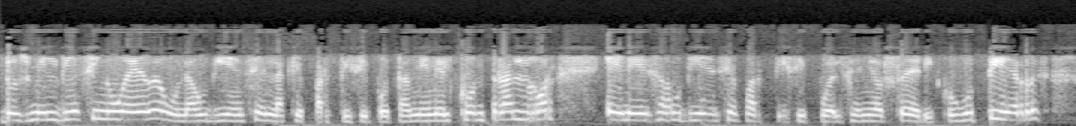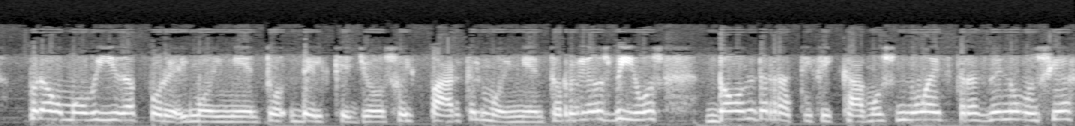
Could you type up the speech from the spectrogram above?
2019, una audiencia en la que participó también el Contralor. En esa audiencia participó el señor Federico Gutiérrez, promovida por el movimiento del que yo soy parte, el movimiento Ríos Vivos, donde ratificamos nuestras denuncias.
